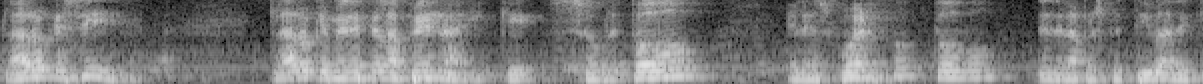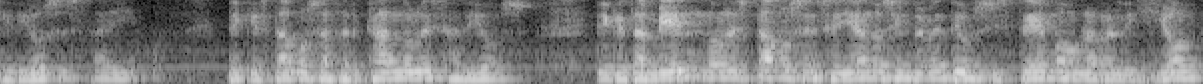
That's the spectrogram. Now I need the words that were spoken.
claro que sí. Claro que merece la pena y que sobre todo el esfuerzo, todo desde la perspectiva de que Dios está ahí de que estamos acercándoles a Dios, de que también no les estamos enseñando simplemente un sistema, una religión,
